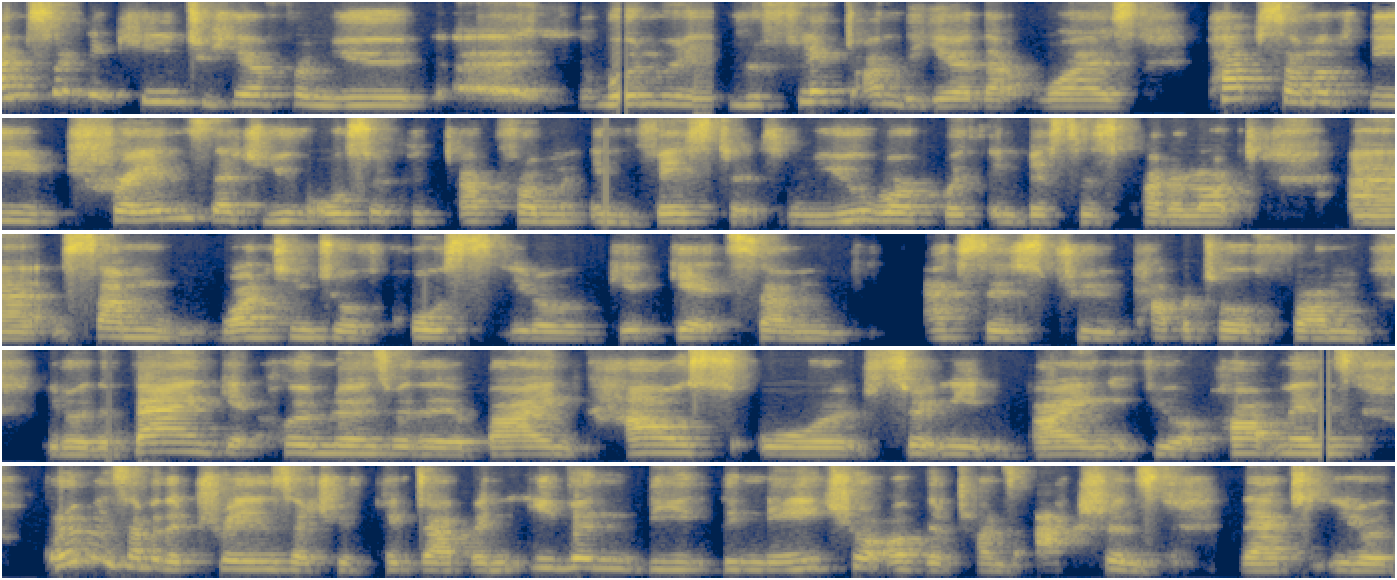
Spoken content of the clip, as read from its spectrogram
am certainly keen to hear from you uh, when we reflect on the year that was, perhaps some of the trends that you've also picked up from investors. When you work with investors quite a lot, uh, some wanting to, of course, you know, get, get some access to capital from you know the bank, get home loans, whether they're buying house or certainly buying a few apartments. What have been some of the trends that you've picked up, and even the the nature of the transactions that you know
